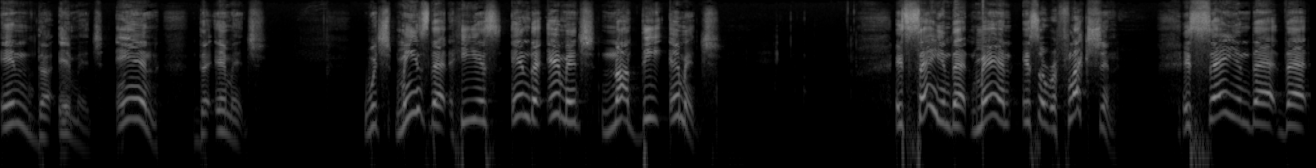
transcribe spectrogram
in the image, in the image, which means that He is in the image, not the image. It's saying that man is a reflection. It's saying that that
